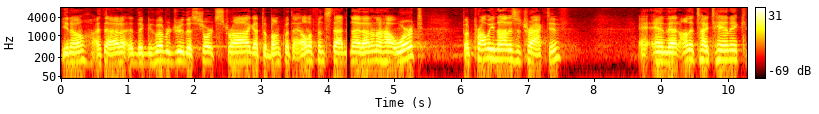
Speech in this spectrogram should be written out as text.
you know, I thought the, whoever drew the short straw got to bunk with the elephants that night. I don't know how it worked, but probably not as attractive. And that on the Titanic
